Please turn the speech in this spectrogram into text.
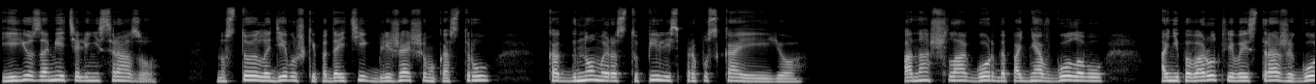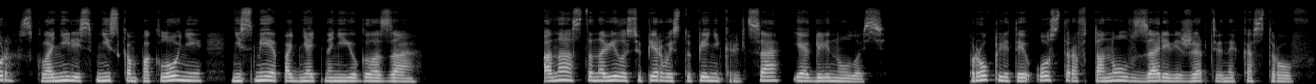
Ее заметили не сразу, но стоило девушке подойти к ближайшему костру, как гномы расступились, пропуская ее. Она шла, гордо подняв голову, а неповоротливые стражи гор склонились в низком поклоне, не смея поднять на нее глаза. Она остановилась у первой ступени крыльца и оглянулась. Проклятый остров тонул в зареве жертвенных костров.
